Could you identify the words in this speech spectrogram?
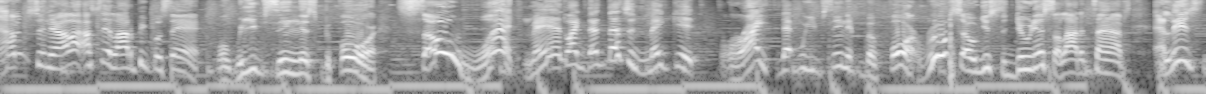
I'm sitting there, I, see a lot of people saying, well, we've seen this before. So what, man? Like, that doesn't make it right that we've seen it before. Russo used to do this a lot of times. At least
